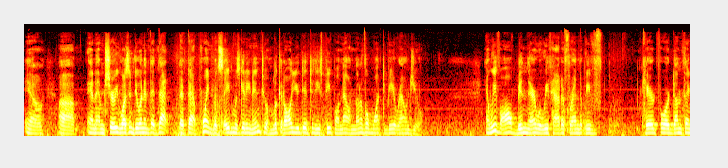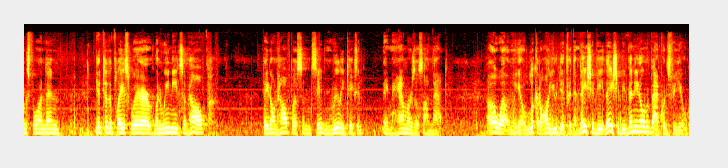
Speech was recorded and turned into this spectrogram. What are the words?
You know, uh, and I'm sure he wasn't doing it at that at that point, but Satan was getting into him. Look at all you did to these people, and now none of them want to be around you. And we've all been there where we've had a friend that we've cared for, done things for, and then get to the place where when we need some help, they don't help us, and Satan really takes it and hammers us on that. Oh well, you know, look at all you did for them. They should be they should be bending over backwards for you.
